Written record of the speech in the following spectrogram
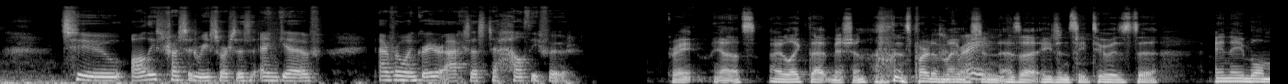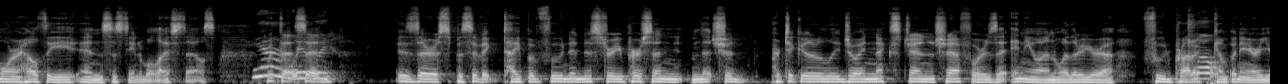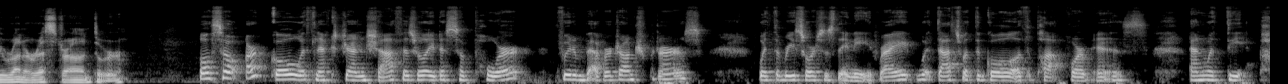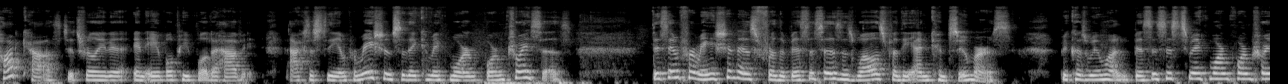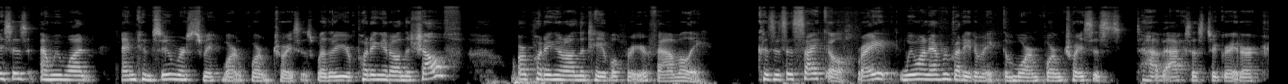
to all these trusted resources and give everyone greater access to healthy food. Great. Yeah, that's I like that mission. that's part of my Right. mission as an agency too is to enable more healthy and sustainable lifestyles. Yeah, With that we- said, we- is there a specific type of food industry person that should particularly join Next Gen Chef, or is it anyone, whether you're a food product Well- company or you run a restaurant or Well, so our goal with Next Gen Chef is really to support food and beverage entrepreneurs with the resources they need, right? That's what the goal of the platform is. And with the podcast, it's really to enable people to have access to the information so they can make more informed choices. This information is for the businesses as well as for the end consumers because we want businesses to make more informed choices and we want end consumers to make more informed choices, whether you're putting it on the shelf or putting it on the table for your family. Because it's a cycle, right? We want everybody to make the more informed choices to have access to greater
